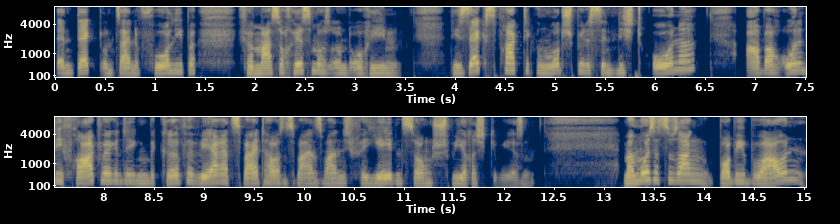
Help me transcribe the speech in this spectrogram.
entdeckt und seine Vorliebe für Masochismus und Urin. Die Sexpraktiken und Wortspiele sind nicht ohne, aber auch ohne die fragwürdigen Begriffe wäre 2022 für jeden Song schwierig gewesen. Man muss dazu sagen, Bobby Brown,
